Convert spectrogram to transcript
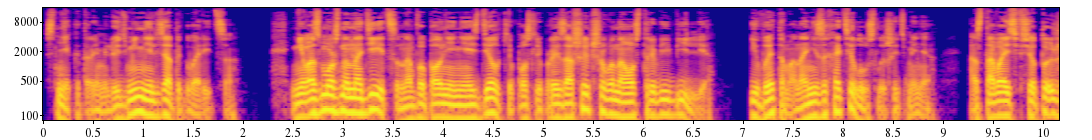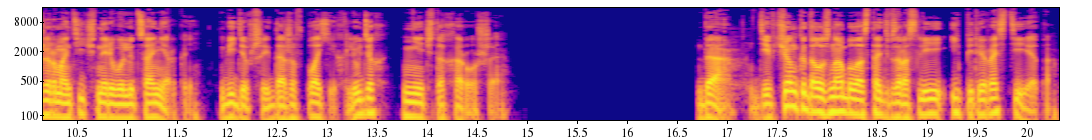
С некоторыми людьми нельзя договориться. Невозможно надеяться на выполнение сделки после произошедшего на острове Вилли. И в этом она не захотела услышать меня, оставаясь все той же романтичной революционеркой, видевшей даже в плохих людях нечто хорошее. Да, девчонка должна была стать взрослее и перерасти это.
